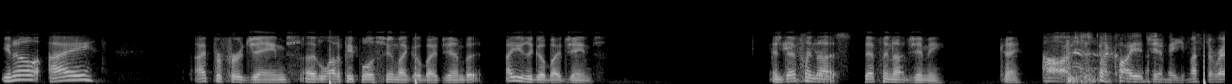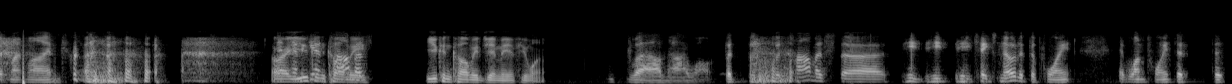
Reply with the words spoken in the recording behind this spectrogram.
you know I I prefer James. A lot of people assume I go by Jim, but I usually go by James. And James definitely not definitely not Jimmy. Okay. Oh, I was just going to call you Jimmy. You must have read my mind. All right, and you again, can call Thomas, me you can call me Jimmy if you want. Well, no, I won't. But but, but Thomas, uh, he he he takes note at the point, at one point that that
